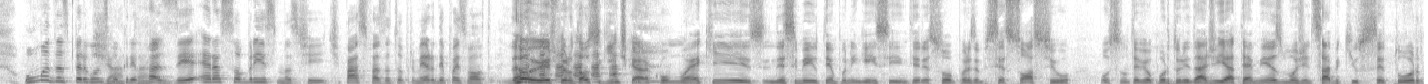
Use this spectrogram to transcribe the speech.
Uma das perguntas já que eu queria tá. fazer era sobre isso, mas te, te passo, faz a tua primeiro, depois volta. Não, eu ia te perguntar o seguinte, cara, como é que nesse meio tempo ninguém se interessou, por exemplo, ser sócio ou se não teve oportunidade, e até mesmo a gente sabe que o setor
